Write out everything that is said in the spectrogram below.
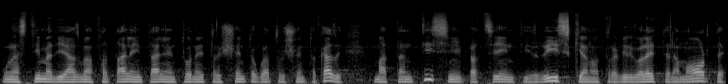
una stima di asma fatale in Italia intorno ai 300-400 casi, ma tantissimi pazienti rischiano tra virgolette la morte,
